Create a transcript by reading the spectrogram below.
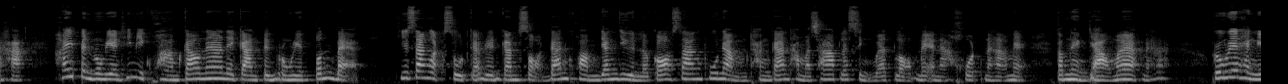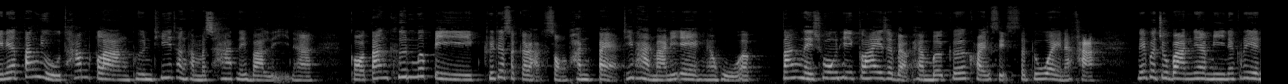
นะคะ ให้เป็นโรงเรียนที่มีความก้าวหน้าในการเป็นโรงเรียนต้นแบบ ที่สร้างหลักสูตรการเรียนการสอนด้านความยั่งยืน แล้วก็สร้างผู้นำทางด้านธรรมชาติและสิ่งแวดล้อมในอนาคตนะคะแหมตำแหน่งยาวมากนะคะโรงเรียนแห่งนี้เนี่ยตั้งอยู่ท่ามกลางพื้นที่ทางธรรมชาติในบาหลีนะคะก่อตั้งขึ้นเมื่อปีคริสตศักราช 2008 ที่ผ่านมานี่เองนะหัวตั้งในช่วงที่ใกล้จะแบบแฮมเบอร์เกอร์คริสิสด้วยนะคะ ในปัจจุบันเนี่ยมีนักเรียน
